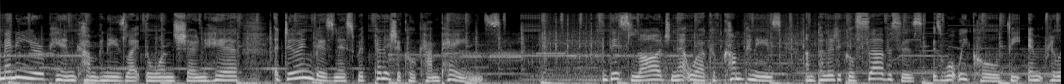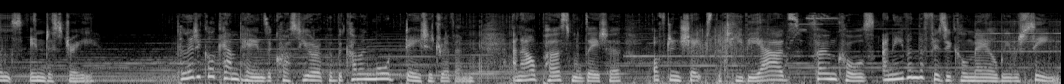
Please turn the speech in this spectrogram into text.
Many European companies like the ones shown here are doing business with political campaigns. This large network of companies and political services is what we call the influence industry. Political campaigns across Europe are becoming more data-driven, and our personal data often shapes the TV ads, phone calls, and even the physical mail we receive.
